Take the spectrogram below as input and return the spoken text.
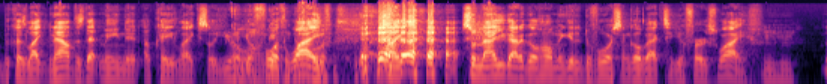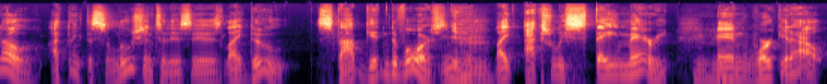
Because like now, does that mean that okay, like so you're Go on your fourth wife, like so now you got to go home and get a divorce and go back to your first wife? No, I think the solution to this is like, dude, stop getting divorced. Mm-hmm. Like, actually stay married mm-hmm. and work it out.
